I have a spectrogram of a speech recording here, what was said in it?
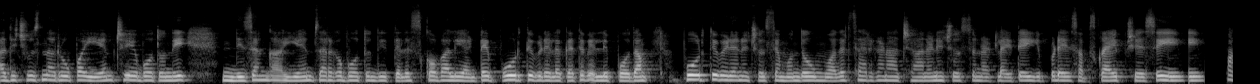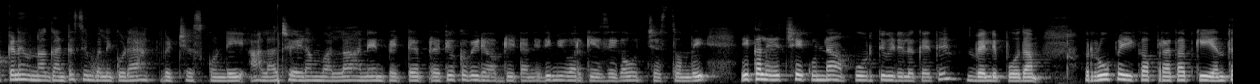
అది చూసిన రూప ఏం చేయబోతుంది? నిజంగా ఏం జరగబోతుంది తెలుసుకోవాలి అంటే పూర్తి వీడియోలకైతే వెళ్ళిపోదాం. పూర్తి వీడియోని చూసే ముందు మొదటిసారిగా నా ఛానల్ని చూస్తున్నట్లయితే ఇప్పుడే సబ్స్క్రైబ్ చేసి పక్కనే ఉన్న గంట సింబల్ని కూడా యాక్టివేట్ చేసుకోండి. అలా చేయడం వల్ల నేను పెట్టే ప్రతి ఒక్క వీడియో అప్డేట్ అనేది మీ వరకు ఈజీగా వచ్చేస్తుంది. ఇక లేట్ చేయకుండా పూర్తి వీడియోలోకి అయితే వెళ్ళిపోదాం. రూప ఇక ప్రతాప్కి ఎంత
